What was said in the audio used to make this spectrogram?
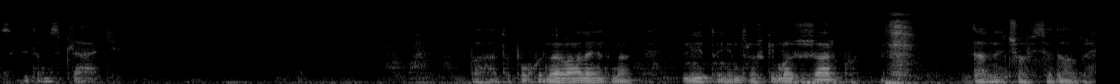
Собі там сплять. Багато пуху нарвали, як на літо, їм трошки може жарко. Та нічого, все добре.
